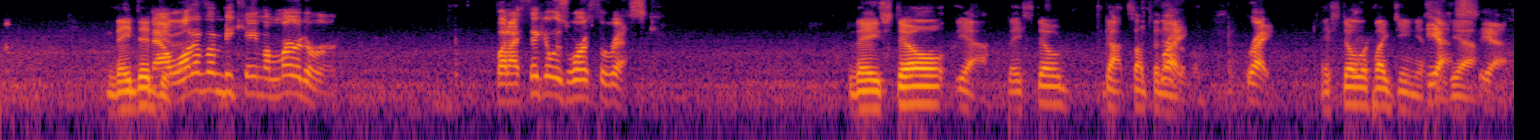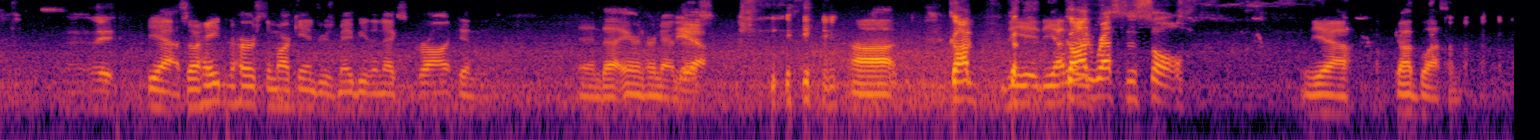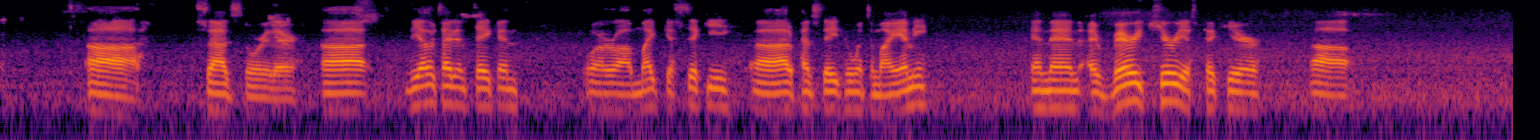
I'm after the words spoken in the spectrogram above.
They did. Now one of them became a murderer, but I think it was worth the risk. They still, yeah, they still got something out of them. Right. They still look like geniuses. Yes. Yeah. Yeah. Uh, they- Yeah, so Hayden Hurst and Mark Andrews may be the next Gronk and and uh, Aaron Hernandez. Uh, God, the the other, God rest his soul. yeah, God bless him. Uh, sad story there. Uh, the other tight ends taken were uh, Mike Gesicki uh, out of Penn State, who went to Miami, and then a very curious pick here. Uh,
